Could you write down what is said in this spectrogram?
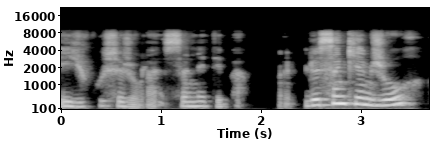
Et du coup, ce jour-là, ça ne l'était pas. Le cinquième jour,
